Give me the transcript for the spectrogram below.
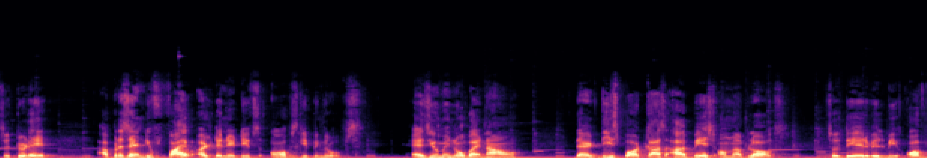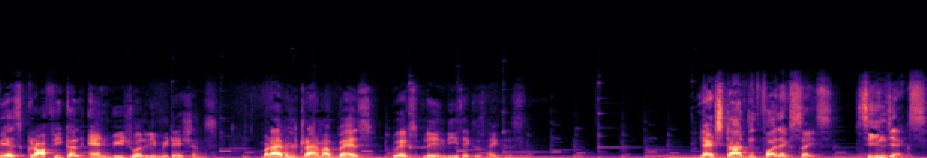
So today, I present you five alternatives of skipping ropes. As you may know by now, that these podcasts are based on my blogs, so there will be obvious graphical and visual limitations. But I will try my best to explain these exercises. Let's start with first exercise, seal jacks.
